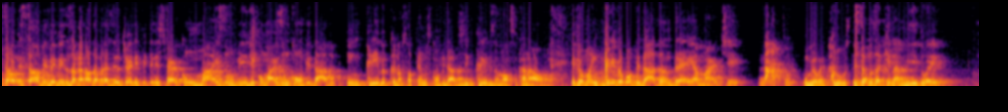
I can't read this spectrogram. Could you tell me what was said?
salve, salve! Bem-vindos ao canal da Brasil Training Fitness Fair com mais um vídeo, com mais um convidado incrível, porque nós só temos convidados incríveis no nosso canal. E para uma incrível convidada, Andréia Marti... Nato. O meu é Cruz. Estamos aqui na Midway,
